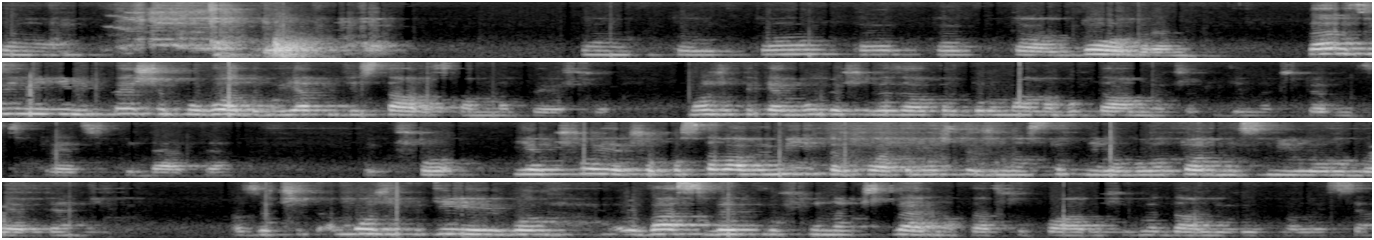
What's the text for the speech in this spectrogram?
Так, так, так, так, так, так, добре. Зараз він мені відпише погодимо, я тоді старостам напишу. Може таке буде, що ви завтра до Романа Богдановича тоді на 14.30 підете. Якщо, якщо, якщо постава ви вмієте вховати, можете вже наступні лабораторні сміло робити. Може тоді я його, вас випрошу на четвер на першу пару, щоб ми далі рухалися.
